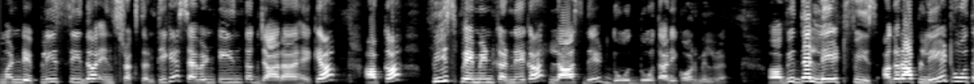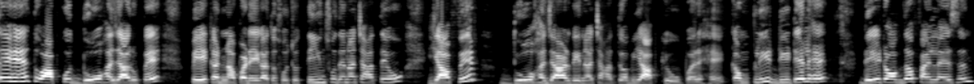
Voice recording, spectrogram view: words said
Monday please see the instruction ठीक है? सेवनटीन तक जा रहा है क्या आपका फ़ीस पेमेंट करने का? लास्ट डेट दो दो तारीख और मिल रहा है। विद द लेट फ़ीस अगर आप लेट होते हैं तो आपको दो हज़ार रुपए पे करना पड़ेगा। तो सोचो, तीन सौ देना चाहते हो या फिर दो हज़ार देना चाहते हो। अब आपके ऊपर है। कंप्लीट डिटेल है। Date of the finalization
